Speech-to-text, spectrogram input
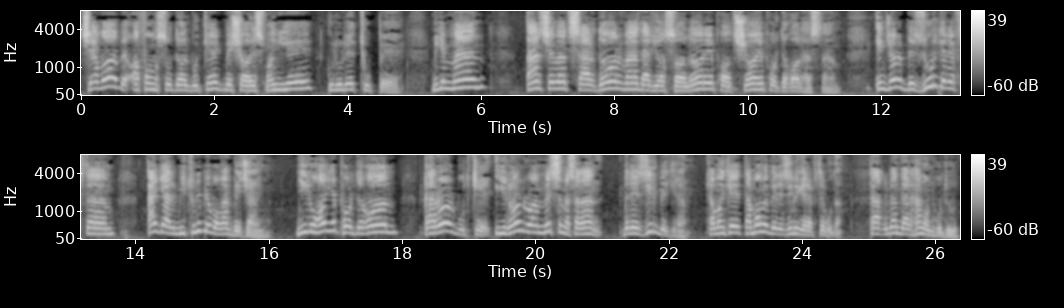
جواب آفونسو دالبوکرک به شاه اسماعیل گلوله توپه. میگه من عرض شود سردار و دریا سالار پادشاه پرتغال هستم. اینجا رو به زور گرفتم. اگر می‌تونی بیا با من بجنگ نیروهای پرتغال قرار بود که ایران رو هم مثل مثلا برزیل بگیرن. کمان که تمام برزیل رو گرفته بودن. تقریبا در همان حدود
